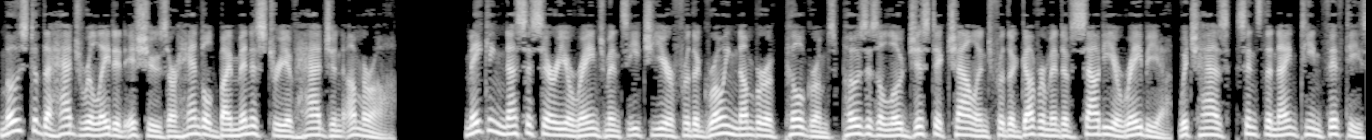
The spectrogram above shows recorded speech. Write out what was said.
Most of the Hajj-related issues are handled by Ministry of Hajj and Umrah. Making necessary arrangements each year for the growing number of pilgrims poses a logistic challenge for the government of Saudi Arabia, which has, since the 1950s,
